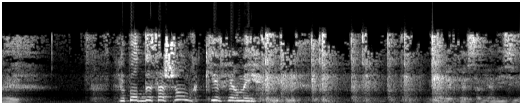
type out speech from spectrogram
Oui, La porte de sa chambre qui est fermée. Oui, en effet, ça vient d'ici.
